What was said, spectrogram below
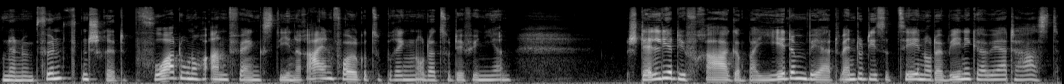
und in dem fünften Schritt, bevor du noch anfängst, die in Reihenfolge zu bringen oder zu definieren, stell dir die Frage bei jedem Wert, wenn du diese zehn oder weniger Werte hast,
